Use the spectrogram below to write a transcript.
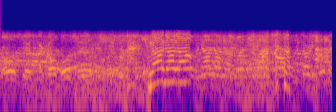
Bullshit. I call bullshit. No, no, no. No, no, no. It's already moving.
